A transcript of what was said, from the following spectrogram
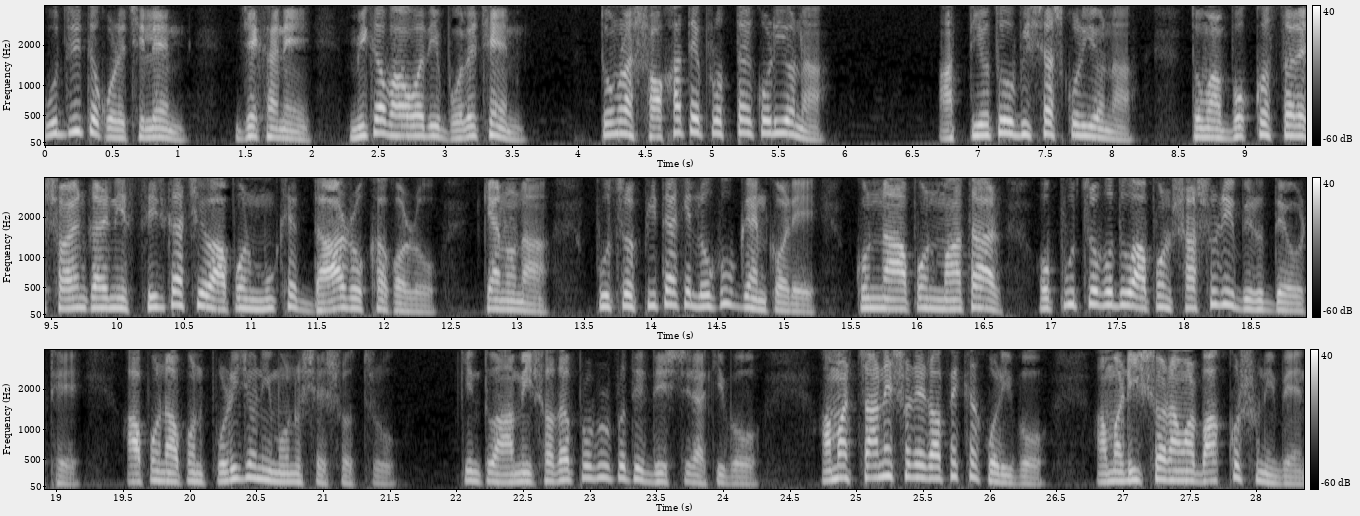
উদ্ধৃত করেছিলেন, যেখানে মিকা বলেছেন, তোমরা সখাতে প্রত্যয় করিও না, আত্মীয়তেও বিশ্বাস করিও না, তোমার বক্ষস্থলে শয়নকারিণী স্ত্রীর কাছেও আপন মুখের দ্বার রক্ষা করো, কেননা পুত্র পিতাকে লঘু জ্ঞান করে, কন্যা আপন মাতার ও পুত্রবধূ আপন শাশুড়ির বিরুদ্ধে ওঠে, আপন আপন পরিজনই মনুষ্যের শত্রু। কিন্তু আমি সদাপ্রভুর প্রতি দৃষ্টি রাখিব, আমার চানেশ্বরের অপেক্ষা করিব, আমার ঈশ্বর আমার বাক্য শুনিবেন।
